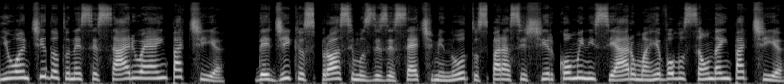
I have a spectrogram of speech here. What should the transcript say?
E o antídoto necessário é a empatia. Dedique os próximos 17 minutos para assistir como iniciar uma revolução da empatia.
